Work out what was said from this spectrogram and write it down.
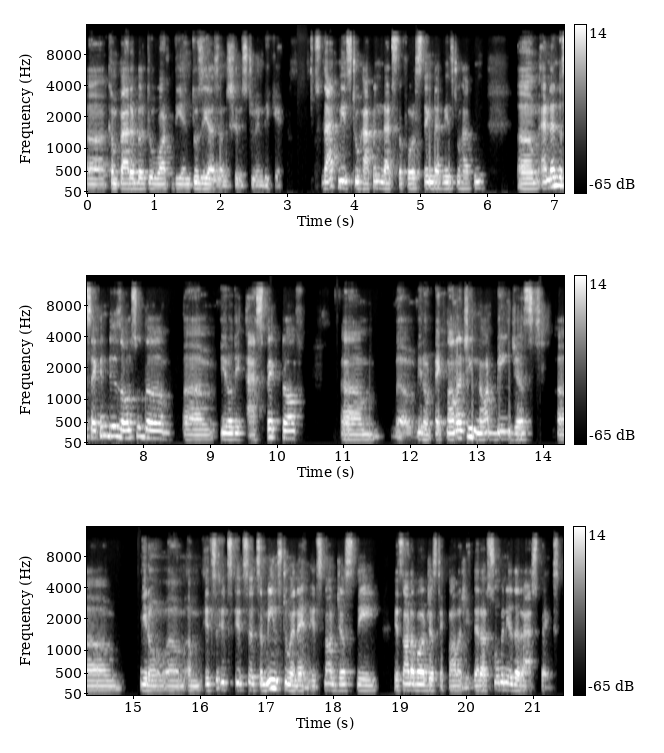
uh, comparable to what the enthusiasm seems to indicate. So that needs to happen. That's the first thing that needs to happen. Um, and then the second is also the uh, you know the aspect of um, uh, you know technology not being just um, you know um, um, it's it's it's it's a means to an end. It's not just the it's not about just technology. There are so many other aspects.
